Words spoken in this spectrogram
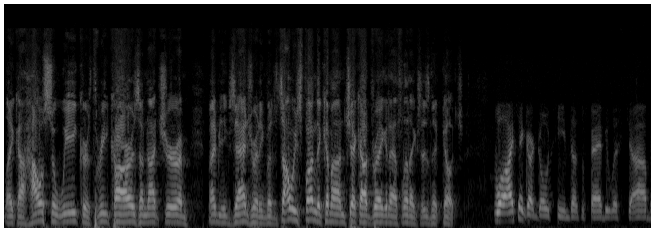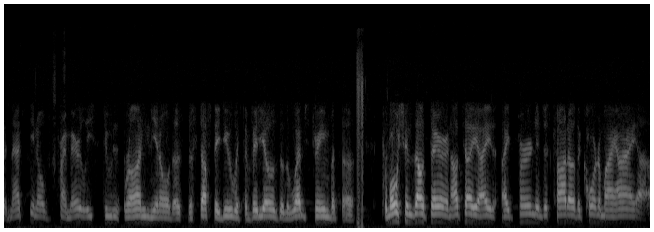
like a house a week or three cars. I'm not sure. I might be exaggerating, but it's always fun to come out and check out Dragon Athletics, isn't it, Coach? Well, I think our Go team does a fabulous job, and that's you know primarily student run. You know the the stuff they do with the videos of the web stream, but the promotions out there. And I'll tell you, I I turned and just caught out of the corner of my eye. Uh,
